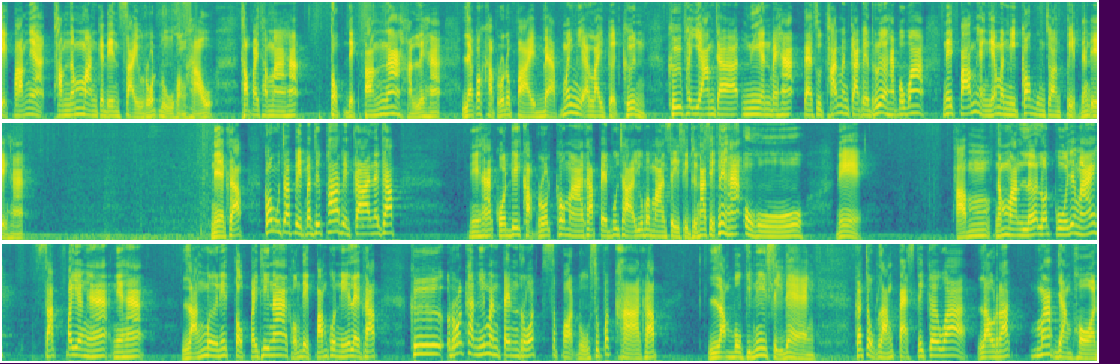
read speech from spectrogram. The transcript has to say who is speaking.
Speaker 1: เด็กปั๊มเนี่ยทำน้ำมันกระเด็นใส่รถหรูของเขาทำไปทำมาฮะตบเด็กปั๊มหน้าหันเลยฮะ แล้วก็ขับรถออกไปแบบไม่มีอะไรเกิดขึ้น คือพยายามจะเนียนไปฮะ แต่สุดท้ายมันกลายเป็นเรื่องฮะ เพราะว่าในปั๊มแห่งนี้มันมีกล้องวงจรปิดนั่นเองฮะ เนี่ยครับ กล้องวงจรปิดบันทึกภาพเหตุการณ์นะครับ นี่ฮะ คนที่ขับรถเข้ามาครับ เป็นผู้ชายอายุประมาณ 40-50นี่ฮะ โอ้โห นี่ทำน้ำมันเลอะรถกูใช่ไหม ซัดไปยังไงฮะเนี่ยฮะหลังมือนี่ตบไปที่หน้าของเด็กปั๊มคนนี้เลยครับ คือรถคันนี้มันเป็นรถสปอร์ตหรูซุปเปอร์คาร์ครับลัมโบกินีสีแดง กระจกหลังแปะสติกเกอร์ว่าเรารักมาบยางพร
